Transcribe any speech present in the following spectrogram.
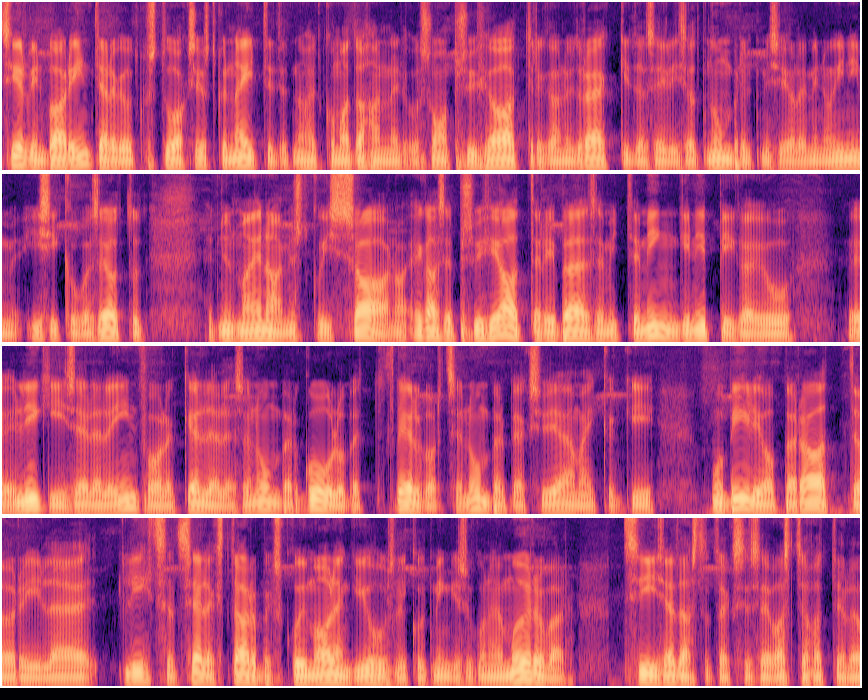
sirvin paari intervjuud, kus tuuakse justkui näiteid, et noh, et kui ma tahan näiteks oma psühhiaatriga nüüd rääkida selliselt numbrilt, mis ei ole minu inim-, isikuga seotud. et nüüd ma enam justkui ei saa, no ega see psühhiaater ei pääse mitte mingi nipiga ju eh, ligi sellele infole, kellele see number kuulub, et veel kord, see number peaks ju jääma ikkagi mobiilioperaatorile lihtsalt selleks tarbeks, kui ma olengi juhuslikult mingisugune mõrvar siis edastatakse see vastavatele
